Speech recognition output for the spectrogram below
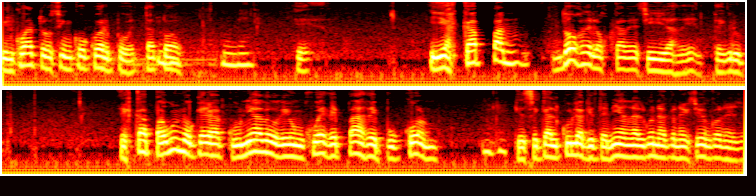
En cuatro o cinco cuerpos está todo. Eh, y escapan dos de los cabecillas de este grupo. Escapa uno que era cuñado de un juez de paz de Pucón, que se calcula que tenían alguna conexión con ella.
